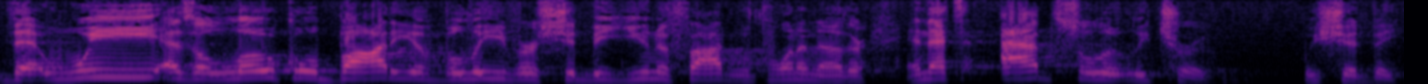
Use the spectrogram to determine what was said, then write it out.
that we, as a local body of believers, should be unified with one another, and that's absolutely true. We should be.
